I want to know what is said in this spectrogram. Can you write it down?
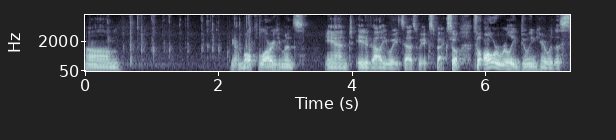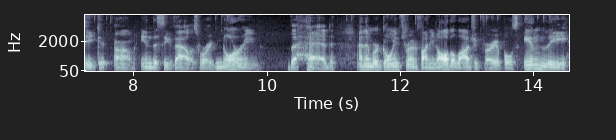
um, we have multiple arguments, and it evaluates as we expect. So, so all we're really doing here with a seq um, in this eval is we're ignoring the head, and then we're going through and finding all the logic variables in the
